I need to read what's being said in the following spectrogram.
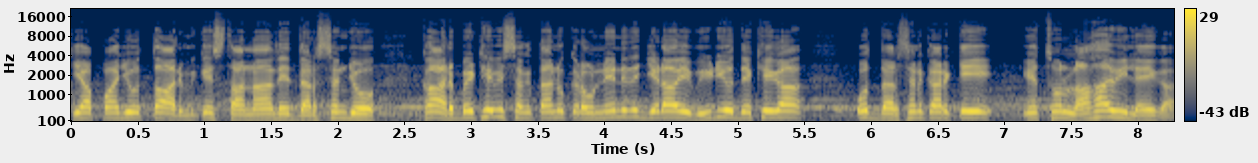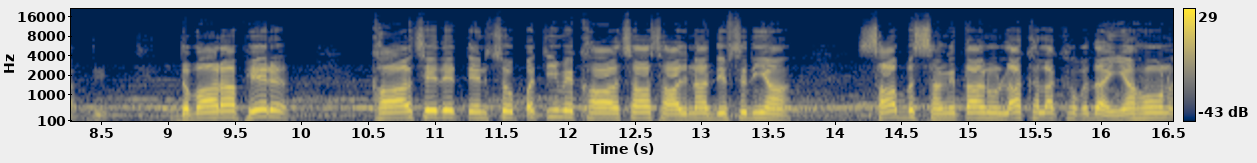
ਕਿ ਆਪਾਂ ਜੋ ਧਾਰਮਿਕ ਸਥਾਨਾਂ ਦੇ ਦਰਸ਼ਨ ਜੋ ਘਰ ਬੈਠੇ ਵੀ ਸੰਗਤਾਂ ਨੂੰ ਕਰਾਉਣੇ ਨੇ ਤੇ ਜਿਹੜਾ ਇਹ ਵੀਡੀਓ ਦੇਖੇਗਾ ਉਹ ਦਰਸ਼ਨ ਕਰਕੇ ਇੱਥੋਂ ਲਾਹਾ ਵੀ ਲਏਗਾ। ਦੁਬਾਰਾ ਫਿਰ ਖਾਲਸੇ ਦੇ 325ਵੇਂ ਖਾਲਸਾ ਸਾਜਨਾ ਦਿਵਸ ਦੀਆਂ ਸਭ ਸੰਗਤਾਂ ਨੂੰ ਲੱਖ ਲੱਖ ਵਧਾਈਆਂ ਹੋਣ।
